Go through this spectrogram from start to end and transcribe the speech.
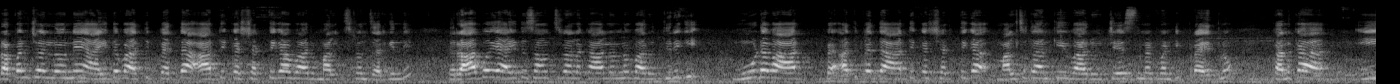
ప్రపంచంలోనే ఐదవ అతిపెద్ద ఆర్థిక శక్తిగా వారు మలచడం జరిగింది. రాబోయే ఐదు సంవత్సరాల కాలంలో వారు తిరిగి మూడవ అతిపెద్ద ఆర్థిక శక్తిగా మలచడానికి వారు చేస్తున్నటువంటి ప్రయత్నం. కనుక ఈ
